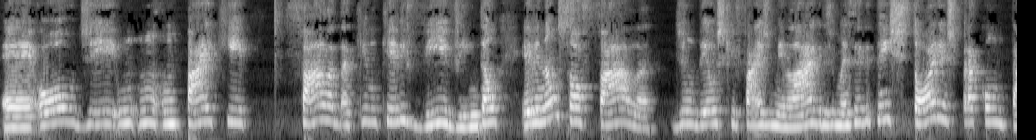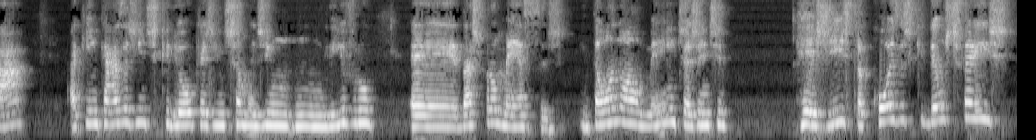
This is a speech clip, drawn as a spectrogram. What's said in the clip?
é, ou de um, um, um pai que fala daquilo que ele vive. Então, ele não só fala de um Deus que faz milagres, mas ele tem histórias para contar. Aqui em casa a gente criou o que a gente chama de um, um livro é, das promessas. Então, anualmente a gente registra coisas que Deus fez,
